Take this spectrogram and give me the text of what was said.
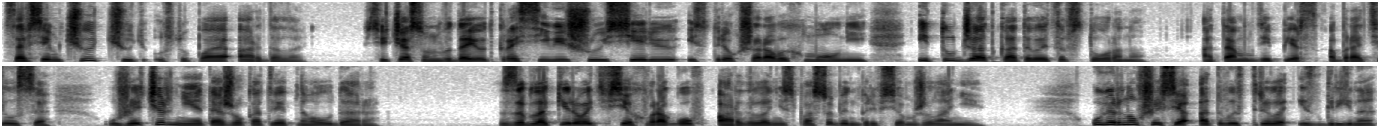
Совсем чуть-чуть уступая Ардала. Сейчас он выдает красивейшую серию из трех шаровых молний и тут же откатывается в сторону. А там, где перс обратился, уже чернеет ожог ответного удара. Заблокировать всех врагов Ардала не способен при всем желании. Увернувшийся от выстрела из Грина,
